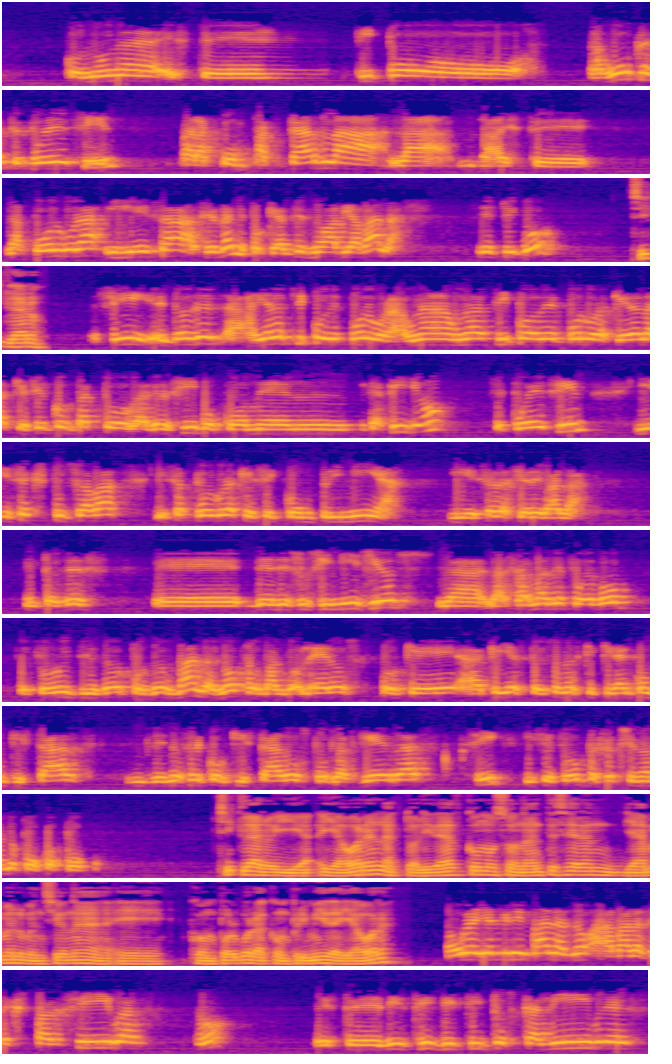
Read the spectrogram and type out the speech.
con una, este, tipo aguja, se puede decir, para compactar la, la, la, este, la pólvora y esa hacer daño, porque antes no había balas. ¿Me explico? Sí, claro. Sí, entonces había dos tipos de pólvora. Una, una tipo de pólvora que era la que hacía el contacto agresivo con el gatillo, se puede decir, y esa expulsaba esa pólvora que se comprimía y esa la hacía de bala. Entonces, eh, desde sus inicios, la, las armas de fuego pues fueron utilizadas por dos bandas, ¿no? Por bandoleros, porque aquellas personas que querían conquistar, de no ser conquistados por las guerras, ¿sí? Y se fueron perfeccionando poco a poco. Sí, claro, y, y ahora en la actualidad, ¿cómo son? Antes eran, ya me lo menciona, eh, con pólvora comprimida, ¿y ahora? Ahora ya tienen balas, ¿no? A balas expansivas, ¿no? Este, distintos calibres,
